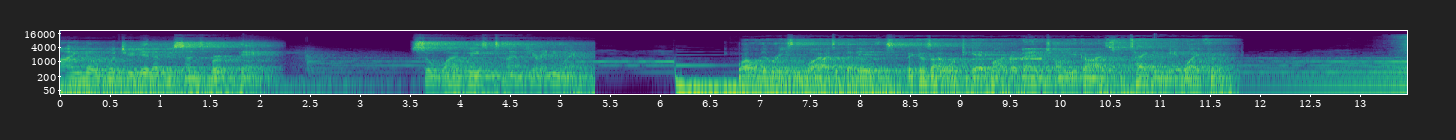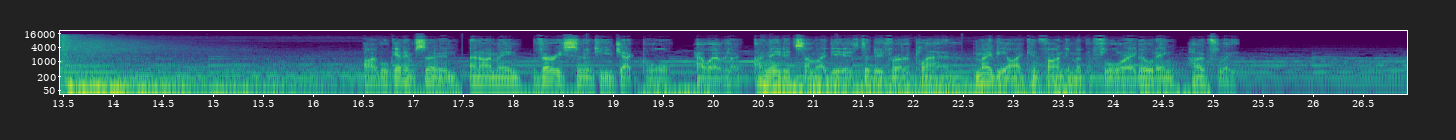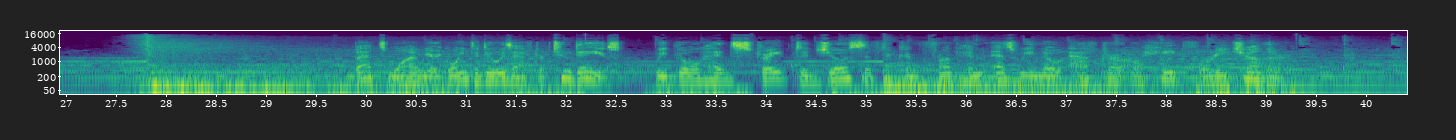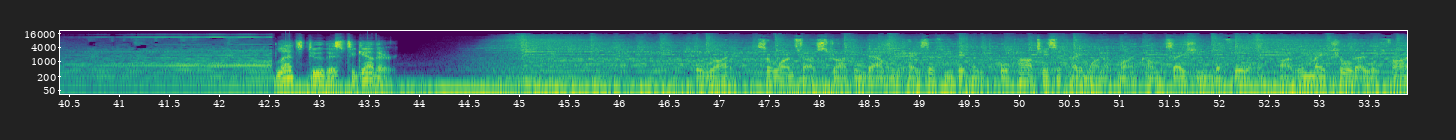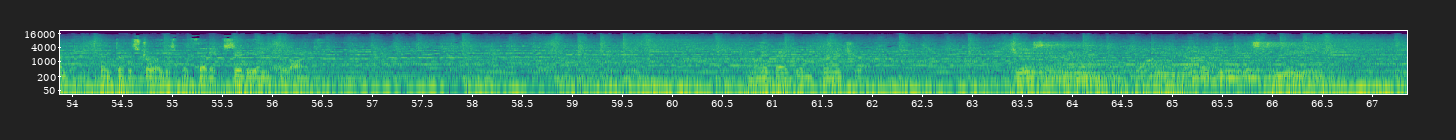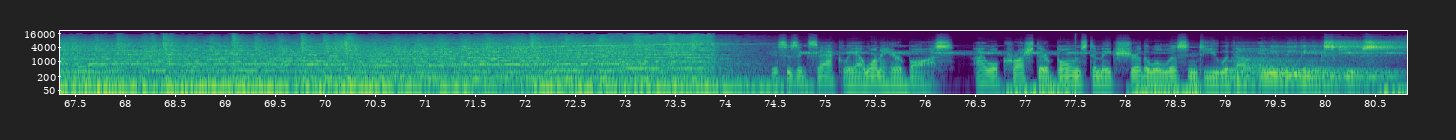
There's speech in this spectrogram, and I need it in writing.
I know what you did at your son's birthday. So why waste time here anyway? Well, the reason why I did that is because I want to get my revenge on you guys for taking me away from him. I will get him soon, and I mean, very soon to you Jack Paul. However, I needed some ideas to do for a plan. Maybe I can find him at the Floor A building, hopefully. That's why we are going to do is after two days, we go head straight to Joseph to confront him as we know after our hate for each other. Let's do this together. Alright, so once I strike him down in case if he didn't or participate one of my conversation before, I will make sure they will find him and to destroy this pathetic city and their life. Bedroom furniture. Joseph man, why you gotta do this to me? This is exactly I want to hear, boss. I will crush their bones to make sure they will listen to you without any leaving excuse.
